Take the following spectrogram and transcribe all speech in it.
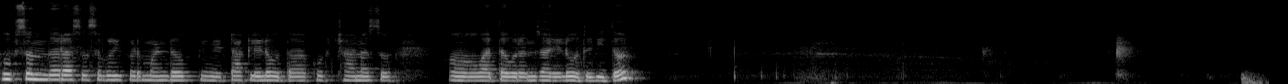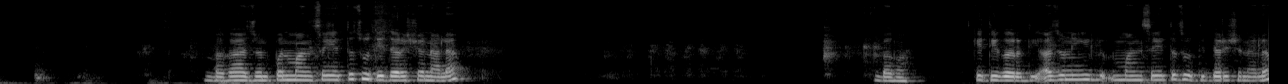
खूप सुंदर असं सगळीकडं मंडप टाकलेला टाकलेलं होता. खूप छान असं वातावरण झालेलं होतं तिथं. बघा अजून पण माणसं येतच होती दर्शनाला. बघा किती गर्दी. अजूनही माणसं येतच होती दर्शनाला.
